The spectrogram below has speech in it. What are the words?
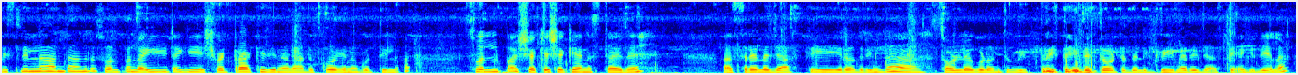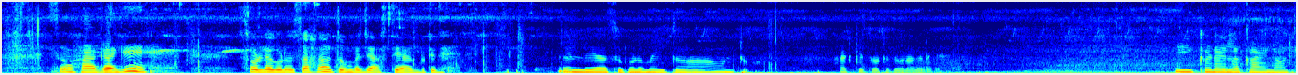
ಬಿಸಿಲಿಲ್ಲ ಅಂತ ಅಂದರೆ ಸ್ವಲ್ಪ ಲೈಟಾಗಿ ಸ್ವೆಟ್ರ್ ಹಾಕಿದ್ದೀನಲ್ಲ, ಅದಕ್ಕೂ ಏನೋ ಗೊತ್ತಿಲ್ಲ. ಸ್ವಲ್ಪ ಶೆಕೆ ಶೆಕೆ ಅನ್ನಿಸ್ತಾ ಇದೆ. ಹಸಿರೆಲ್ಲ ಜಾಸ್ತಿ ಇರೋದ್ರಿಂದ ಸೊಳ್ಳೆಗಳಂತೂ ವಿಪರೀತ ಇದೆ ತೋಟದಲ್ಲಿ. ಗ್ರೀನರಿ ಜಾಸ್ತಿ ಆಗಿದೆಯಲ್ಲ? ಸೊ ಹಾಗಾಗಿ ಸೊಳ್ಳೆಗಳು ಸಹ ತುಂಬ ಜಾಸ್ತಿ ಆಗಿಬಿಟ್ಟಿದೆ. ಇಲ್ಲಿ ಹಸುಗಳು ಮೇಯ್ತಾ ಉಂಟು. ಅಡಿಕೆ ತೋಟದ ಒಳಗಡೆ. ಈ ಕಡೆ ಎಲ್ಲ ಕಾಯಿ ನೋಡಿ.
